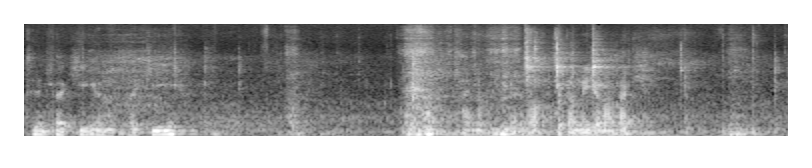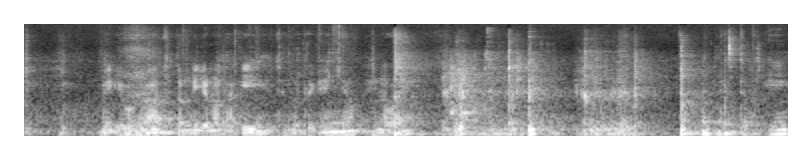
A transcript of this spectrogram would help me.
Este está aquí, otro está aquí. Ay, no, perdón, este tornillo no está aquí. Me he equivocado, este tornillo no está aquí, este es muy pequeño y no va ahí. Ahí,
